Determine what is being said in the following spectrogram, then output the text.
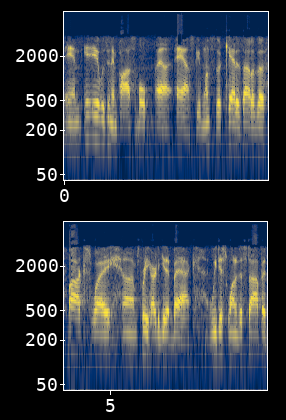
and it was an impossible uh, ask. Once the cat is out of the box, why um, it's pretty hard to get it back. We just wanted to stop it.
